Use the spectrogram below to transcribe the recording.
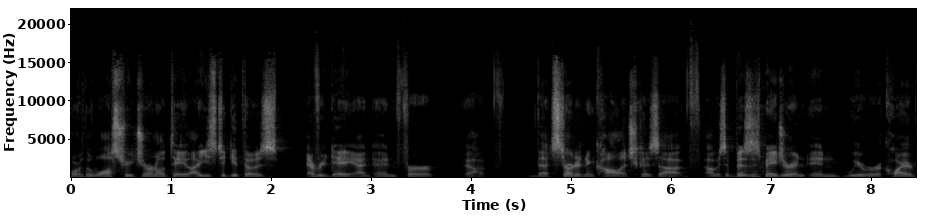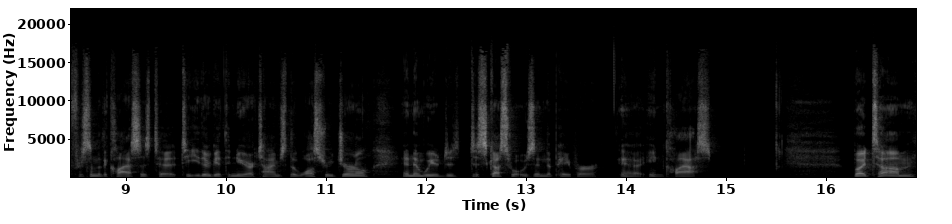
or the Wall Street Journal daily. I used to get those every day, and, and for uh, that started in college because uh, I was a business major and, and, we were required for some of the classes to, to either get the New York Times or the Wall Street Journal, and then we would discuss what was in the paper uh, in class. But um,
